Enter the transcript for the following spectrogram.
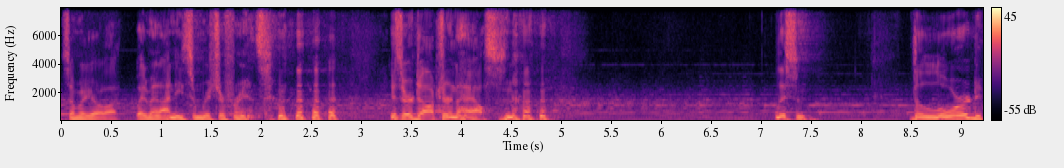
Some of you are like, wait a minute, I need some richer friends. is there a doctor in the house? Listen, the Lord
